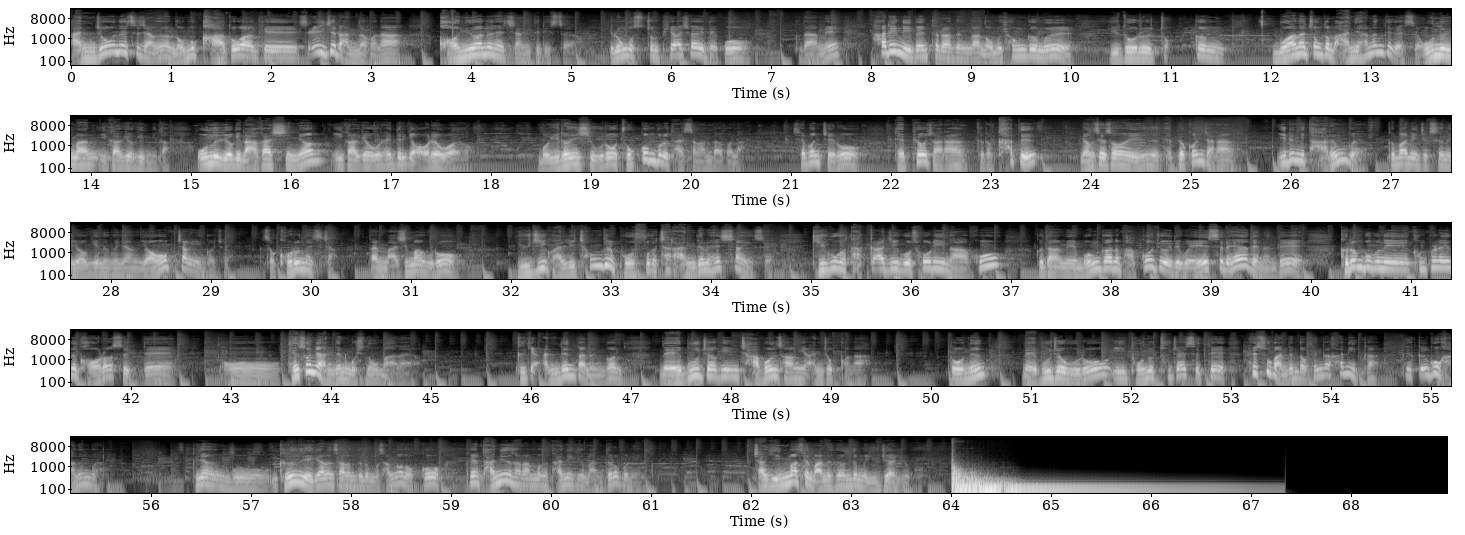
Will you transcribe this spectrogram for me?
안 좋은 헬스장은 너무 과도하게 세일즈를 한다거나 권유하는 헬스장들이 있어요. 이런 곳은 좀 피하셔야 되고 그 다음에 할인 이벤트라든가 너무 현금을 유도를 조금 무한할 정도 많이 하는 데가 있어요. 오늘만 이 가격입니다. 오늘 여기 나가시면 이 가격으로 해드리기 어려워요. 뭐 이런 식으로 조건부를 달성한다거나 세 번째로 대표자랑 그런 카드 명세서에 있는 대표권자랑 이름이 다른 거예요. 그 말인즉슨 여기는 그냥 영업장인 거죠. 그래서 그런 헬스장. 그다음 마지막으로 유지 관리 청결 보수가 잘 안 되는 헬스장이 있어요. 기구가 다 까지고 소리 나고 그 다음에 뭔가는 바꿔줘야 되고 AS를 해야 되는데 그런 부분에 컴플레인을 걸었을 때 어, 개선이 안 되는 곳이 너무 많아요. 그게 안 된다는 건 내부적인 자본 상황이 안 좋거나 또는 내부적으로 이 돈을 투자했을 때 회수가 안 된다고 생각하니까 그냥 끌고 가는 거야. 그냥 뭐 그런 얘기하는 사람들은 뭐 상관없고 그냥 다니는 사람만 다니게 만들어 버리는 거. 자기 입맛에 맞는 회원들만 유지하려고.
